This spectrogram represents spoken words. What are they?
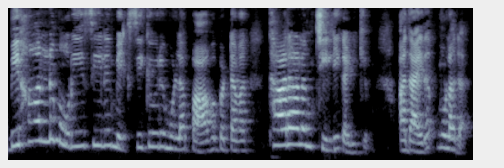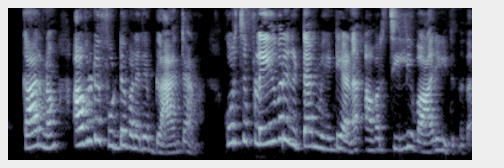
ബീഹാറിലും ഒറീസയിലും മെക്സിക്കോയിലുമുള്ള പാവപ്പെട്ടവർ ധാരാളം ചില്ലി കഴിക്കും. അതായത് മുളക്. കാരണം അവരുടെ ഫുഡ് വളരെ ബ്ലാൻഡ് ആണ്. കുറച്ച് ഫ്ലേവർ കിട്ടാൻ വേണ്ടിയാണ് അവർ ചില്ലി വാരിയിടുന്നത്.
